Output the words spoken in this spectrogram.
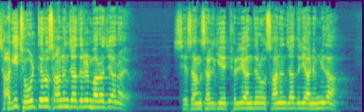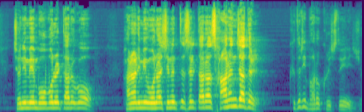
자기 좋을 대로 사는 자들을 말하지 않아요. 세상 살기에 편리한 대로 사는 자들이 아닙니다. 주님의 모본을 따르고 하나님이 원하시는 뜻을 따라 사는 자들, 그들이 바로 그리스도인이죠.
